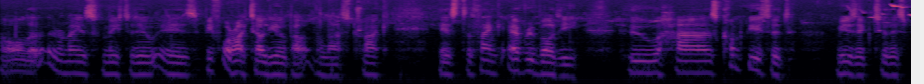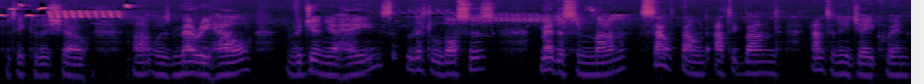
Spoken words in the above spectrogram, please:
All that remains for me to do is before I tell you about the last track is to thank everybody who has contributed music to this particular show. That was Merry Hell, Virginia Hayes, Little Losses, Medicine Man, Southbound Attic Band, Anthony J. Quinn,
